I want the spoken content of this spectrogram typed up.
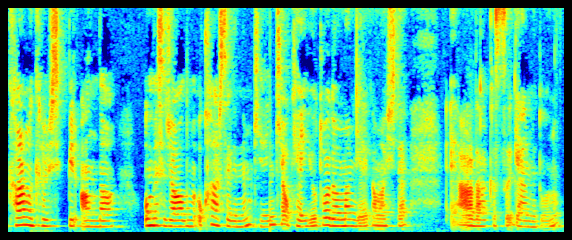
karma karışık bir anda o mesajı aldım ve o kadar sevindim ki. Dedim ki okey YouTube'a dönmem gerek ama işte e, arada arkası gelmedi onun.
